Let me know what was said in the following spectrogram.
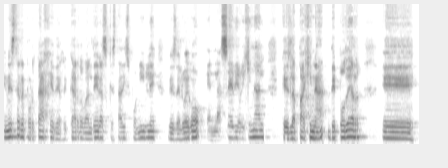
en este reportaje de Ricardo Valderas que está disponible desde luego en la sede original, que es la página de Poder, eh,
